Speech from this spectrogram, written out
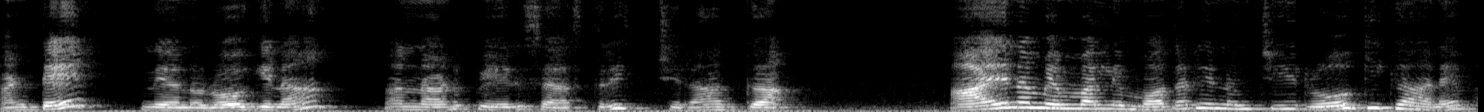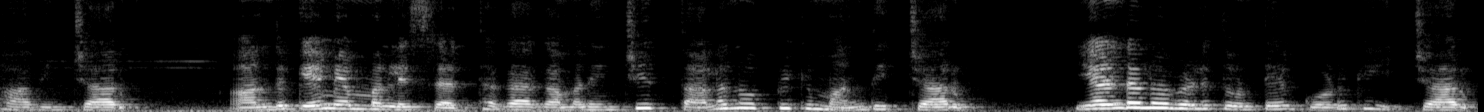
అంటే నేను రోగినా అన్నాడు పేరు శాస్త్రి చిరాగ్గా. ఆయన మిమ్మల్ని మొదటి నుంచి రోగిగానే భావించారు. అందుకే మిమ్మల్ని శ్రద్ధగా గమనించి తలనొప్పికి మందిచ్చారు. ఎండలో వెళుతుంటే గొడుగు ఇచ్చారు.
